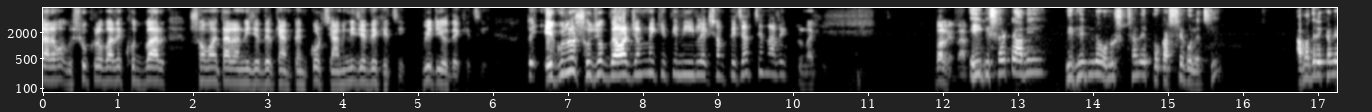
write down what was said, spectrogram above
তারা শুক্রবারে খুদবার সময় তারা নিজেদের ক্যাম্পেন করছে। আমি নিজে দেখেছি, ভিডিও দেখেছি। তো এগুলোর সুযোগ দেওয়ার জন্য কি তিনি ইলেকশন পেঁচাচ্ছেন আর একটু নাকি? বলেন। এই বিষয়টা আমি বিভিন্ন অনুষ্ঠানে প্রকাশ্যে বলেছি। আমাদের এখানে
